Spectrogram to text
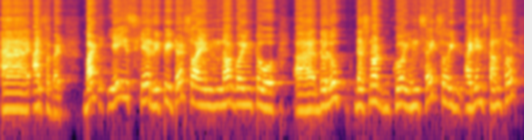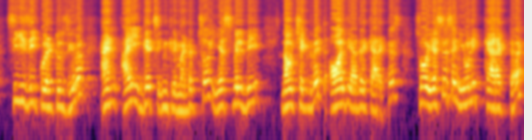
uh, alphabet. But a is here repeated so i am not going to uh, the loop does not go inside so it again comes out. C is equal to 0 and i gets incremented. So s will be now checked with all the other characters so S is a unique character.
